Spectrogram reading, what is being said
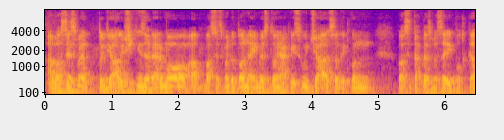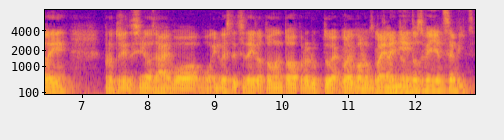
a vlastně jsme to dělali všichni zadarmo a vlastně jsme do toho neinvestovali nějaký svůj čas a teď vlastně takhle jsme se i potkali protože ty jsi měl zájem o, o investici tady do tohle toho produktu, jako mm, on úplně není... Dozvědět se víc.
